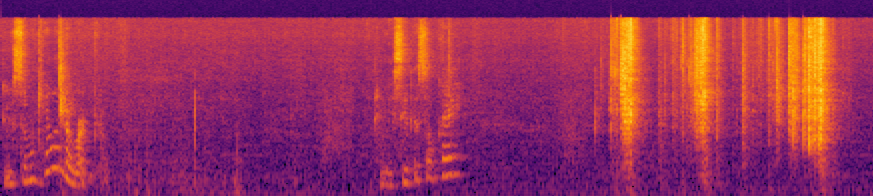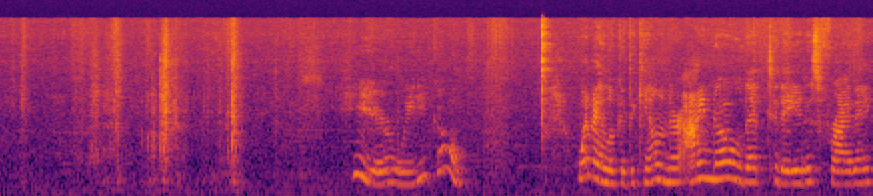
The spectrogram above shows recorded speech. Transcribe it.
do some calendar work. Can you see this okay? Here we go. When I look at the calendar, I know that today it is Friday,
